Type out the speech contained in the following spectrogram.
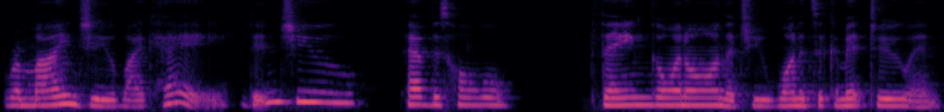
remind you, like, hey, didn't you have this whole thing going on that you wanted to commit to and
